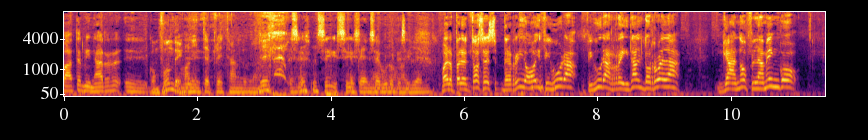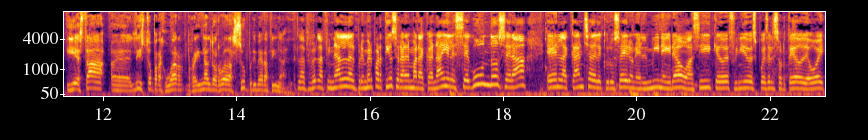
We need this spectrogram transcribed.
va a terminar... eh, Confunde. eh, Malinterpretando. la- Sí, sí, seguro que sí. Bueno, pero entonces Berrío hoy figura, figura Reinaldo Rueda, ganó Flamengo y está eh, listo para jugar Reinaldo Rueda su primera final. La, la final, el primer partido será en el Maracaná y el segundo será en la cancha del Cruzeiro, en el Mineirao. Así quedó definido después del sorteo de hoy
